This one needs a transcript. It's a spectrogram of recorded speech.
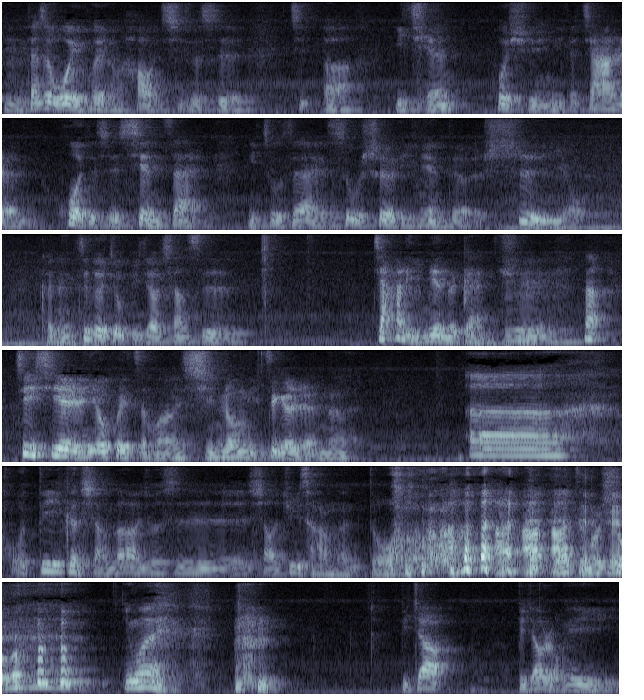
嗯但是我也会很好奇，就是呃以前或许你的家人，或者是现在你住在宿舍里面的室友，可能这个就比较像是家里面的感觉。嗯那这些人又会怎么形容你这个人呢？呃，我第一个想到的就是小剧场很多，啊啊啊！怎么说？因为 比较比较容易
